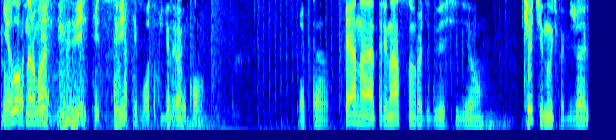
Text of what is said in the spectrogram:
Не, просто нормальный. 200, 200, 200 ботов, Бедра. Это... Я на 13 вроде 200 делал. Че тянуть, побежали.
